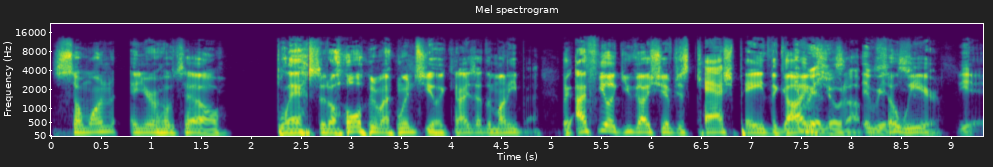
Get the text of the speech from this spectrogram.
"Someone in your hotel blasted a hole in my windshield. Like, can I just have the money back?" Like, I feel like you guys should have just cash paid the guy really who showed up. It really It's so weird. Yeah,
